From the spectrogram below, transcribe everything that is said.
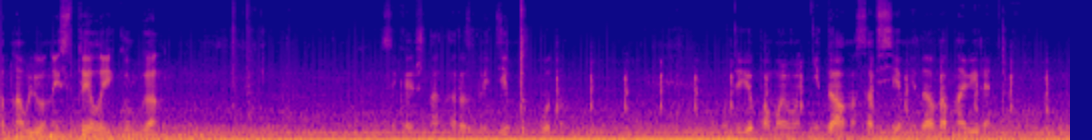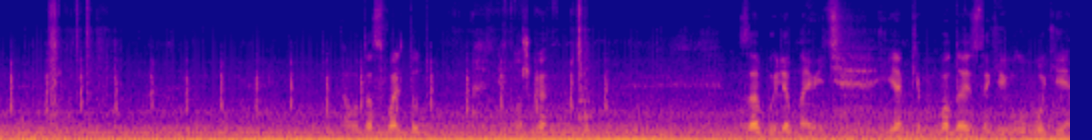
обновленной стелой Курган. Конечно, разглядим, вот он. Вот ее, по-моему, недавно, совсем недавно обновили. А вот асфальт тут немножко забыли обновить. Ямки попадаются такие глубокие.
